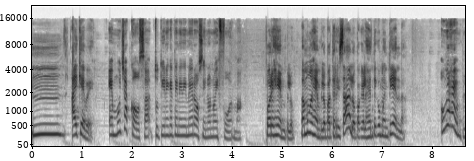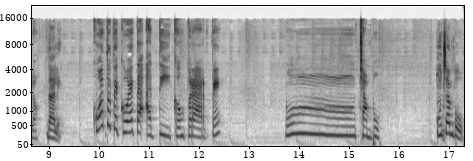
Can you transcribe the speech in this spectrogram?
Mm, hay que ver. En muchas cosas tú tienes que tener dinero, si no, no hay forma. Por ejemplo, dame un ejemplo para aterrizarlo, para que la gente como entienda. Un ejemplo. Dale. ¿Cuánto te cuesta a ti comprarte un champú? Un champú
